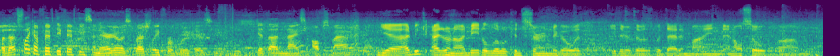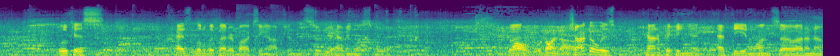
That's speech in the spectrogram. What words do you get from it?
But that's like a 50-50 scenario, especially for Lucas. He get that nice up smash. Yeah, I'd be. I don't know. I'd be a little concerned to go with either of those with that in mind, and also um, Lucas has a little bit better boxing options, so if you're having this. But Oh, we're going on. Choco was counterpicking at FD in one, so I don't know.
